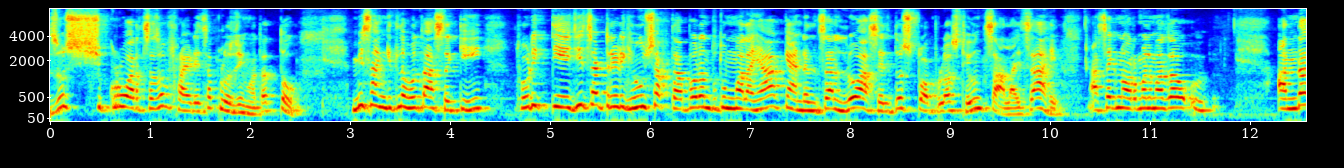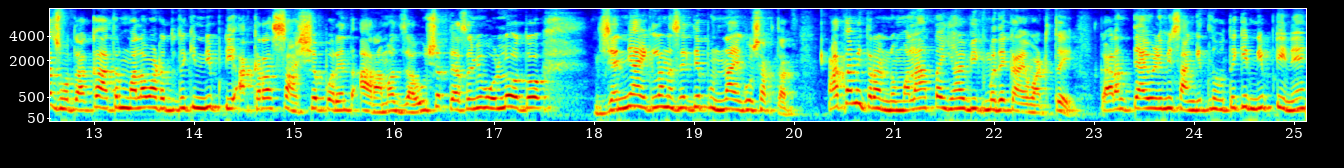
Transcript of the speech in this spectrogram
जो शुक्रवारचा जो फ्रायडेचा क्लोजिंग होता तो. मी सांगितलं होतं असं की थोडी तेजीचा ट्रेड घेऊ शकता परंतु तुम्हाला ह्या कॅन्डलचा लो असेल तो स्टॉप लॉस ठेवून चालायचा आहे. असा एक नॉर्मल माझा अंदाज होता का? तर मला वाटत होतं की निफ्टी अकरा सहाशेपर्यंत आरामात जाऊ शकते असं मी बोललो होतो. ज्यांनी ऐकलं नसेल ते पुन्हा ऐकू शकतात. आता मित्रांनो मला आता ह्या वीकमध्ये काय वाटतंय? कारण त्यावेळी मी सांगितलं होतं की निफ्टीने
